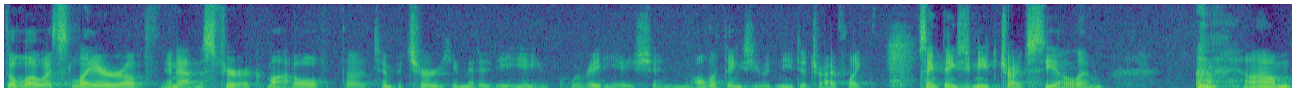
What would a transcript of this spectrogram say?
the lowest layer of an atmospheric model, the temperature, humidity, radiation, all the things you would need to drive, like same things you need to drive CLM. um,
